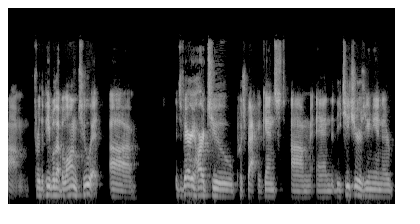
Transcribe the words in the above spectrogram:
um, for the people that belong to it uh, it's very hard to push back against. Um, and the teachers union are,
